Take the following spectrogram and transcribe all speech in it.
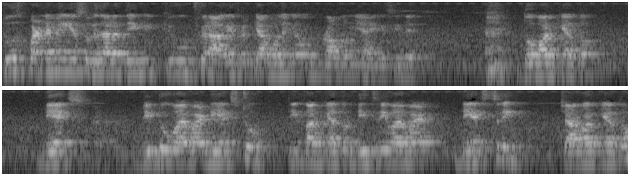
टू पढ़ने में ये सुविधा रहती है कि क्यूब फिर आगे फिर क्या बोलेंगे वो प्रॉब्लम नहीं आएगी सीधे। दो बार किया तो dx d2y by dx2 तीन बार किया तो d3y by dx3 चार बार किया तो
